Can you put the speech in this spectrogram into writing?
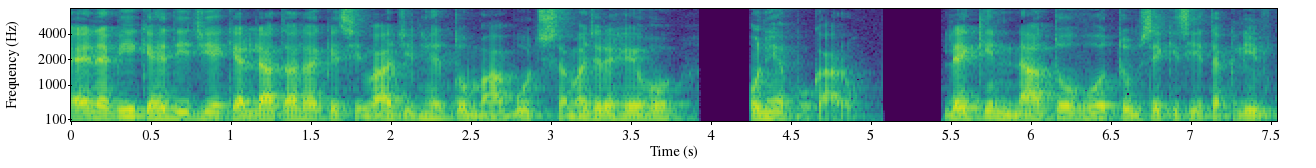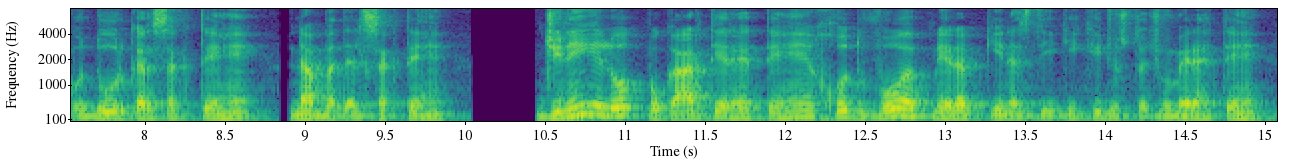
اے نبی کہہ دیجئے کہ اللہ تعالیٰ کے سوا جنہیں تم معبود سمجھ رہے ہو انہیں پکارو۔ لیکن نہ تو وہ تم سے کسی تکلیف کو دور کر سکتے ہیں، نہ بدل سکتے ہیں۔ جنہیں یہ لوگ پکارتے رہتے ہیں، خود وہ اپنے رب کی نزدیکی کی جستجو میں رہتے ہیں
